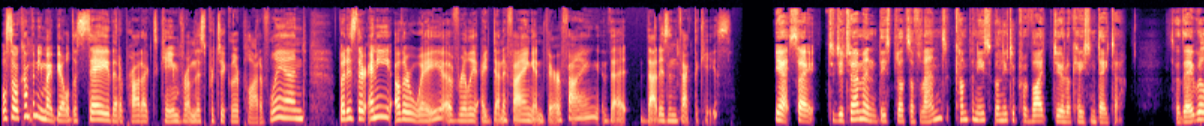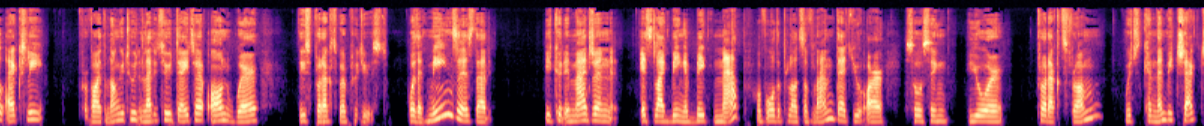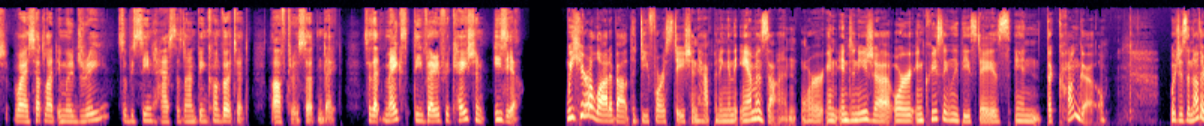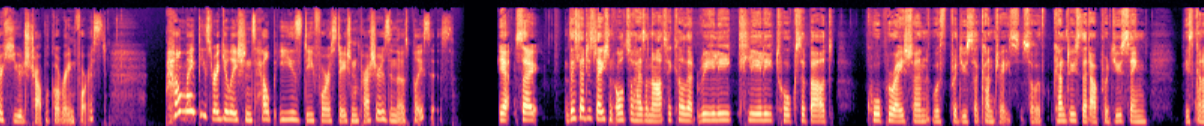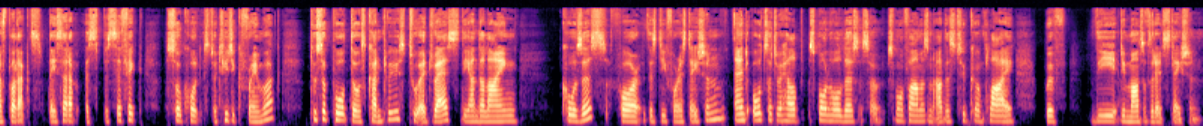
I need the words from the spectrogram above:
Well, so a company might be able to say that a product came from this particular plot of land, but is there any other way of really identifying and verifying that that is in fact the case? Yeah, so to determine these plots of land, companies will need to provide geolocation data. So they will actually provide the longitude and latitude data on where these products were produced. What that means is that you could imagine it's like being a big map of all the plots of land that you are sourcing your products from, which can then be checked via satellite imagery to be seen has the land been converted after a certain date. So that makes the verification easier. We hear a lot about the deforestation happening in the Amazon or in Indonesia or increasingly these days in the Congo which is another huge tropical rainforest. How might these regulations help ease deforestation pressures in those places? Yeah, so this legislation also has an article that really clearly talks about cooperation with producer countries. So with countries that are producing these kind of products, they set up a specific so-called strategic framework to support those countries to address the underlying causes for this deforestation and also to help smallholders, so small farmers and others to comply with the demands of the legislation.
